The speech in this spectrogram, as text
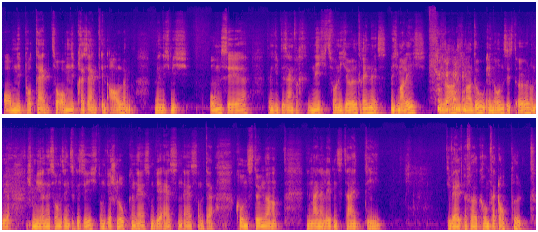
omnipotent, so omnipräsent in allem. Wenn ich mich umsehe, dann gibt es einfach nichts, wo nicht Öl drin ist. Nicht mal ich, nicht, wahr? nicht mal du. In uns ist Öl und wir schmieren es uns ins Gesicht und wir schlucken es und wir essen es. Und der Kunstdünger hat in meiner Lebenszeit die, die Weltbevölkerung verdoppelt.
